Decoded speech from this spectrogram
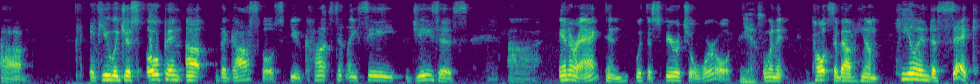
uh, if you would just open up the Gospels, you constantly see Jesus uh, interacting with the spiritual world. Yes. When it talks about him healing the sick,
